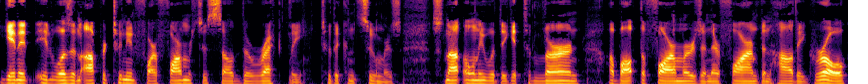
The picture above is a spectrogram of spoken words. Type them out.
Again, it, it was an opportunity for our farmers to sell directly to the consumers. So not only would they get to learn about the farmers and their farms and how they grow,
